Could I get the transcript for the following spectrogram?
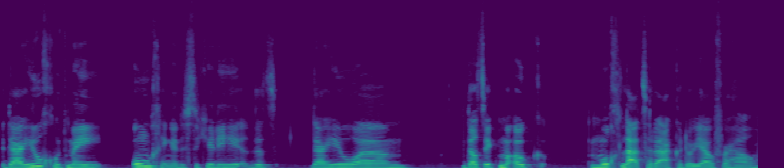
daar heel goed mee omgingen. Dus dat jullie dat, daar heel... ehm, dat ik me ook mocht laten raken door jouw verhaal. Oh,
